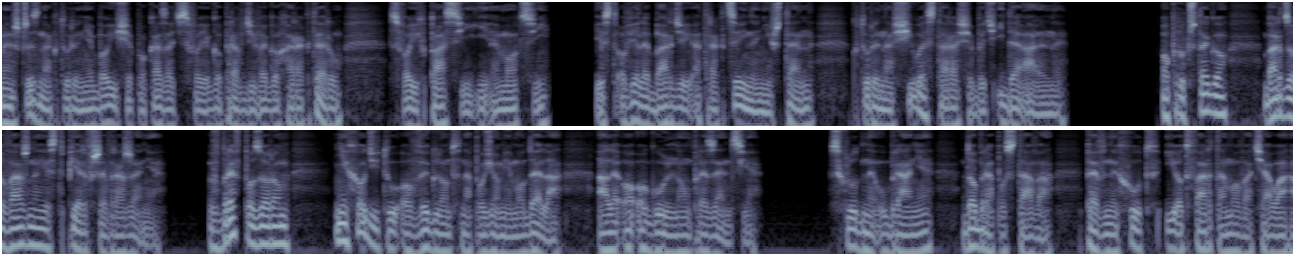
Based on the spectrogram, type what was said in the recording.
Mężczyzna, który nie boi się pokazać swojego prawdziwego charakteru, swoich pasji i emocji, jest o wiele bardziej atrakcyjny niż ten, który na siłę stara się być idealny. Oprócz tego bardzo ważne jest pierwsze wrażenie. Wbrew pozorom, nie chodzi tu o wygląd na poziomie modela, ale o ogólną prezencję. Schludne ubranie, dobra postawa, pewny chód i otwarta mowa ciała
